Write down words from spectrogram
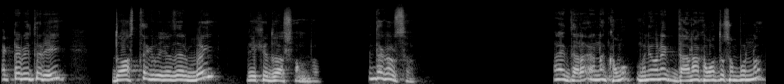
একটা ভিতরেই দশ থেকে বিশ হাজার বই রেখে দেওয়া সম্ভব। চিন্তা করছ? অনেক দাঁড়া ক্ষম- মানে অনেক দানা ক্ষমতা সম্পন্ন।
